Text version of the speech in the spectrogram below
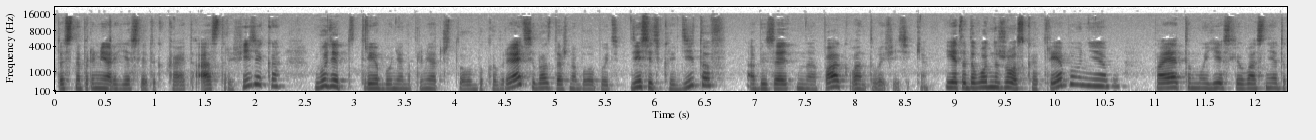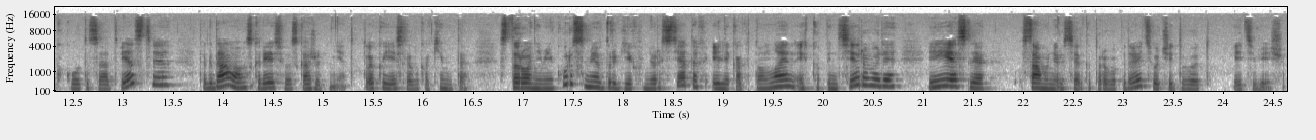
То есть, например, если это какая-то астрофизика, будет требование, например, что в бакалавриате у вас должно было быть 10 кредитов обязательно по квантовой физике. И это довольно жесткое требование, поэтому если у вас нет какого-то соответствия, тогда вам, скорее всего, скажут нет. Только если вы какими-то сторонними курсами в других университетах или как-то онлайн их компенсировали, и если сам университет, который вы подаете, учитывает эти вещи.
